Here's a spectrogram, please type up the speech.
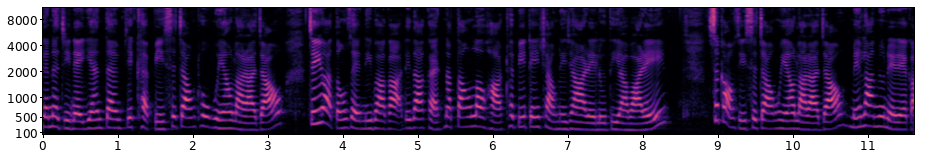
လက်နက်ကြီးနဲ့ရန်တမ်းပစ်ခတ်ပြီးစစ်ကြောင်းထိုးဝင်ရောက်လာတာကြောင့်ကျေးရွာ30နီးပါးကဒေသခံ2000လောက်ဟာထွက်ပြေးတိမ်းရှောင်နေကြရတယ်လို့သိရပါဗျ။စစ်ကောင်စီစစ်ကြောင်းဝင်ရောက်လာတာကြောင့်မင်းလာမြို့နယ်က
